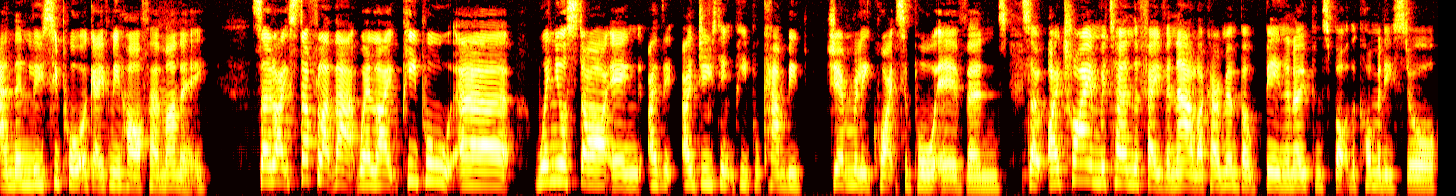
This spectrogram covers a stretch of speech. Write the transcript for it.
and then Lucy Porter gave me half her money. So like stuff like that, where like people, uh, when you're starting, I th- I do think people can be generally quite supportive, and so I try and return the favor now. Like I remember being an open spot at the comedy store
